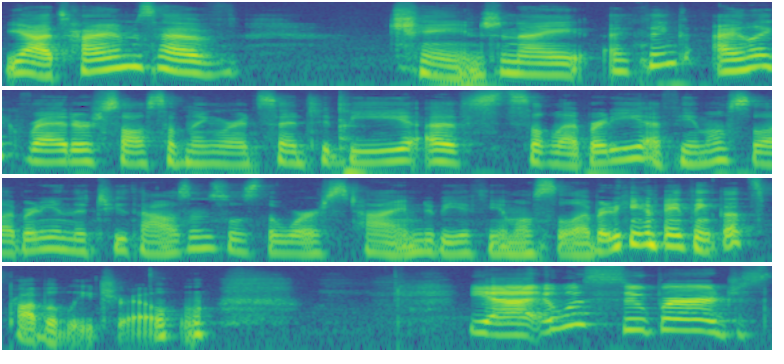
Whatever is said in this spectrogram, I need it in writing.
yeah times have changed and I I think I like read or saw something where it said to be a celebrity a female celebrity in the 2000s was the worst time to be a female celebrity and I think that's probably true. Yeah, it was super just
